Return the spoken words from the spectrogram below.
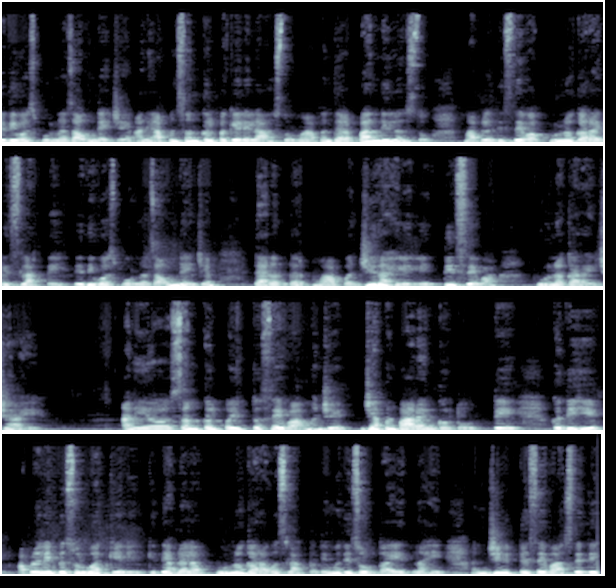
ते दिवस पूर्ण जाऊन द्यायचे. आणि आपण संकल्प केलेला असतो मग आपण त्याला बांधील असतो. मग आपल्याला ती सेवा पूर्ण करावीच लागते. ते दिवस पूर्ण जाऊन द्यायचे. त्यानंतर मग आपण जी राहिलेली ती सेवा पूर्ण करायची आहे. आणि संकल्पयुक्त सेवा म्हणजे जे आपण पारायण करतो ते कधीही आपल्याला एकदा सुरुवात केली की ते आपल्याला पूर्ण करावंच लागतं. ते मध्ये सोडता येत नाही. आणि जी नित्यसेवा असते ते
